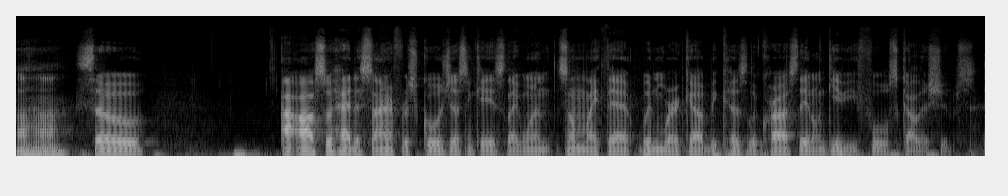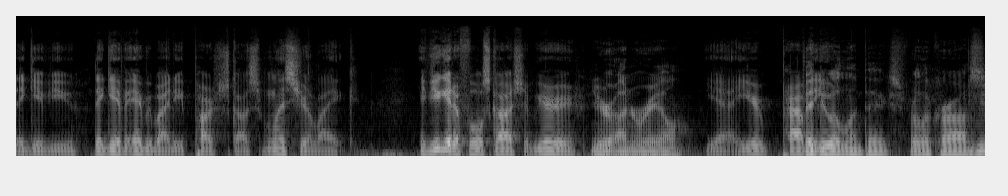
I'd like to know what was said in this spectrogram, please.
Uh huh. So I also had to sign up for schools just in case like when something like that wouldn't work out because lacrosse they don't give you full scholarships. They give you they give everybody partial scholarship unless you're like if you get a full scholarship, you're You're unreal. yeah, you're probably They do Olympics for lacrosse.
